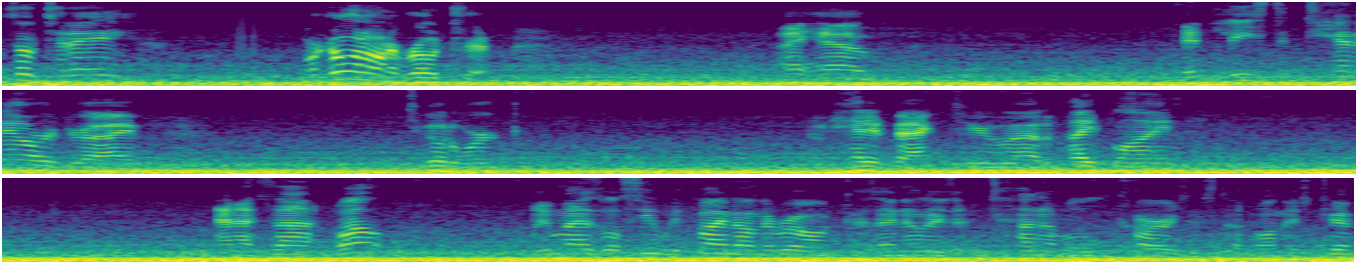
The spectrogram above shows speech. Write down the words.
So today, we're going on a road trip. I have at least a 10 hour drive to go to work. I'm headed back to uh, the pipeline. And I thought, well, we might as well see what we find on the road because I know there's a ton of old cars and stuff on this trip.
